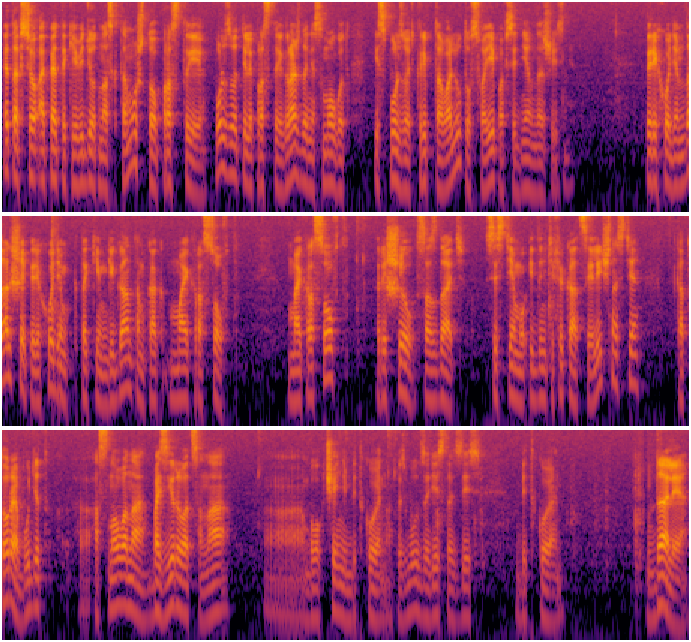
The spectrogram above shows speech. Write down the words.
Это все опять-таки ведет нас к тому, что простые пользователи, простые граждане смогут использовать криптовалюту в своей повседневной жизни. Переходим дальше, переходим к таким гигантам, как Microsoft. Microsoft решил создать систему идентификации личности, которая будет э, основана, базироваться на э, блокчейне биткоина. То есть будет задействовать здесь биткоин. Далее,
